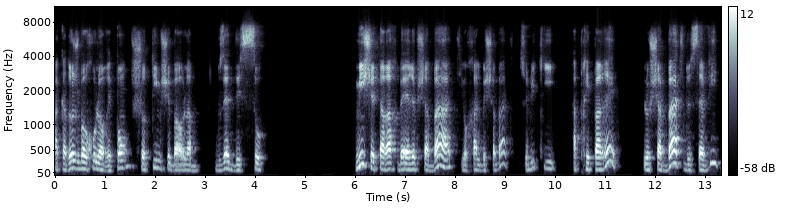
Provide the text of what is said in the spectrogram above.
Akadosh Baruch leur répond Shotim Shebaolam. Vous êtes des sots. Shabbat, Yochal Shabbat. Celui qui a préparé le Shabbat de sa vie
